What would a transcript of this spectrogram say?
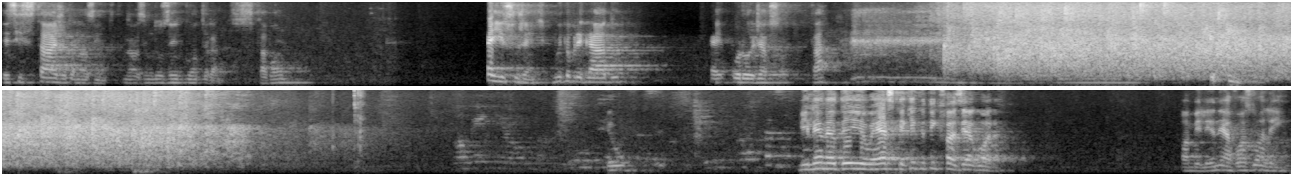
desse estágio que nós, nós nos encontramos, tá bom? É isso, gente. Muito obrigado. É, por hoje é só, tá? Eu... Milena, eu dei o ESC, o que eu tenho que fazer agora? Ó, Milena é a voz do além.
